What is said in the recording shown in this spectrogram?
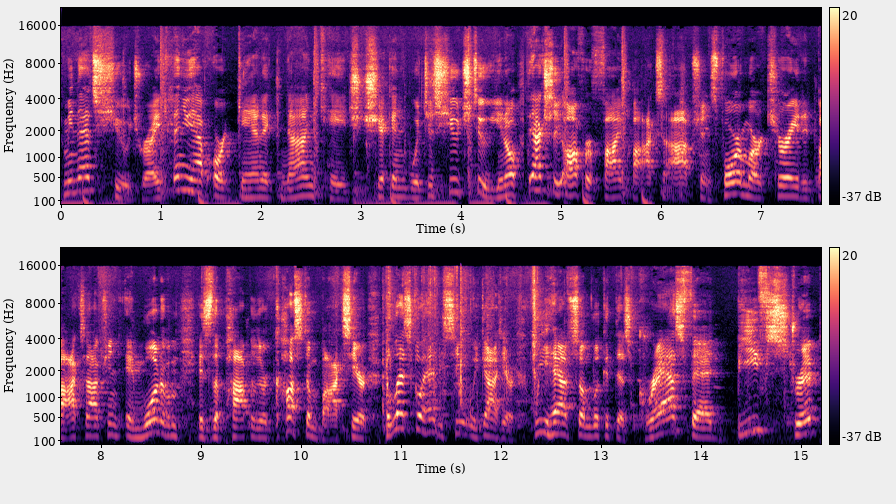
I mean, that's huge, right? Then you have organic, non-caged chicken, which is huge too. You know, they actually offer five box options. Four of them are curated box options, and one of them is the popular custom box here. But let's go ahead and see what we got here. We have some, look at this, grass-fed beef strip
